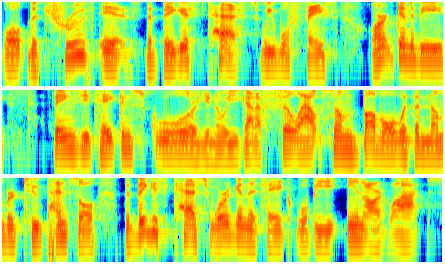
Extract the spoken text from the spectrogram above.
Well, the truth is the biggest tests we will face aren't going to be things you take in school or, you know, you got to fill out some bubble with a number two pencil. The biggest tests we're going to take will be in our lives.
